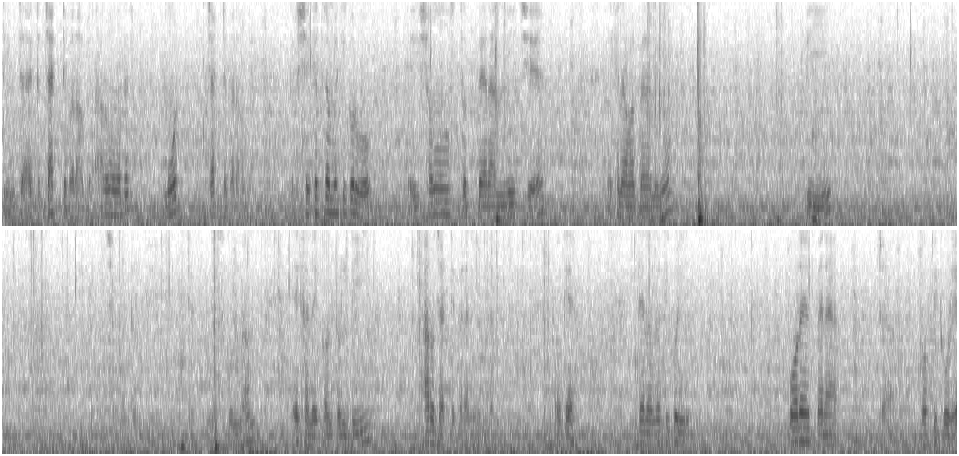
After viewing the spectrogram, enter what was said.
তিনটা, একটা চারটে প্যারা হবে। আরও আমাদের মোট চারটে প্যারা হবে। তাহলে সেক্ষেত্রে আমরা কি করব? এই সমস্ত প্যারার নিচে, এখানে আবার প্যারা নিব। পি করলাম। এখানে কন্ট্রোল ডি আরও চারটে প্যারা নিয়ে নিলাম। ওকে দেন আমরা কি করি? পরের প্যারাটা কপি করে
